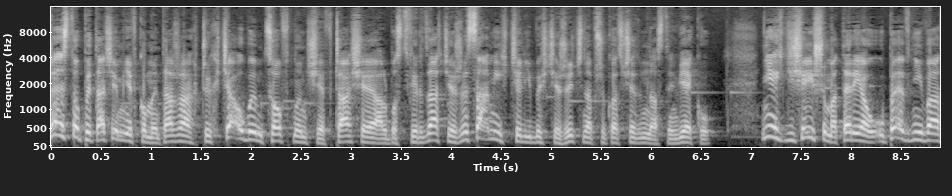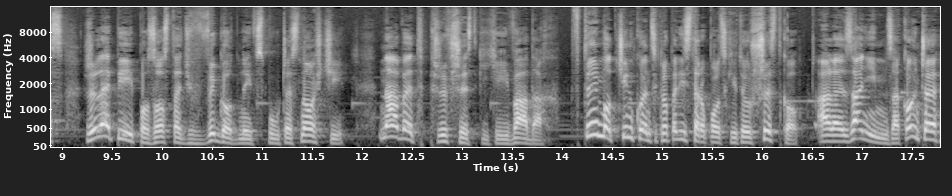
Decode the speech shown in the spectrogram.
Często pytacie mnie w komentarzach, czy chciałbym cofnąć się w czasie, albo stwierdzacie, że sami chcielibyście żyć na przykład w XVII wieku. Niech dzisiejszy materiał upewni Was, że lepiej pozostać w wygodnej współczesności, nawet przy wszystkich jej wadach. W tym odcinku Encyklopedii Staropolskiej to już wszystko, ale zanim zakończę,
